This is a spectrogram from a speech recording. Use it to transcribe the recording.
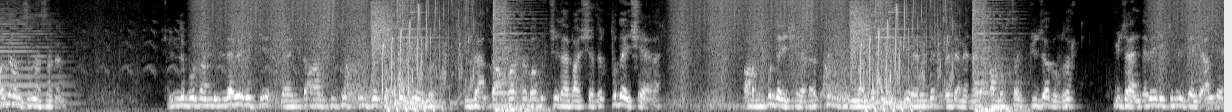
Adamsın Hasan'ım. Şimdi buradan bir level 2 belki de artı 2 sıkıntı çok iyi olur. Güzel daha fazla balıkçıyla başladık. Bu da işe yarar. Abi bu da işe yarar. Tüm durumlarda işe yarayacak ödemeleri alırsak güzel olur. Güzel level 2'miz de geldi.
